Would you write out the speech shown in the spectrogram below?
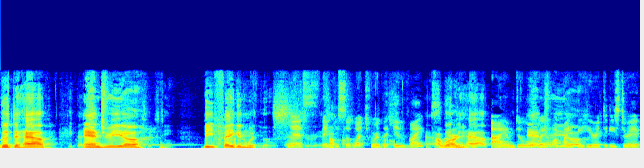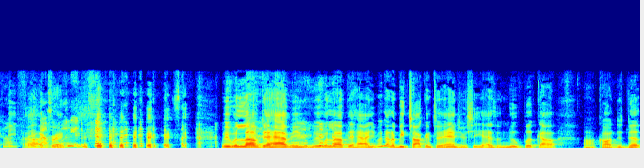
good to have Andrea B. Fagan with us. Yes, thank you so much for the invite. How are you? I am doing well. I might be here at the Easter egg hunt. Ah, Got some great. money in the bank. We would love to have you. We would love to have you. We're going to be talking to Andrea. She has a new book out uh, called De-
